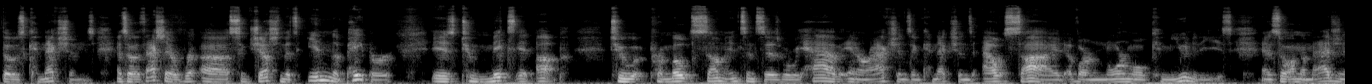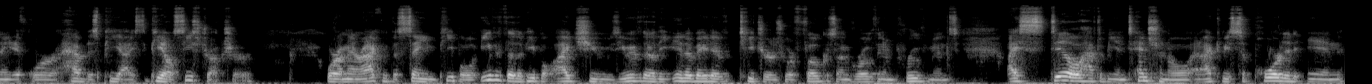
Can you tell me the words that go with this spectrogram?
those connections. And so it's actually a uh, suggestion that's in the paper is to mix it up to promote some instances where we have interactions and connections outside of our normal communities. And so I'm imagining if we have this PIC, PLC structure where I'm interacting with the same people, even if they're the people I choose, even if they're the innovative teachers who are focused on growth and improvement, I still have to be intentional and I have to be supported in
